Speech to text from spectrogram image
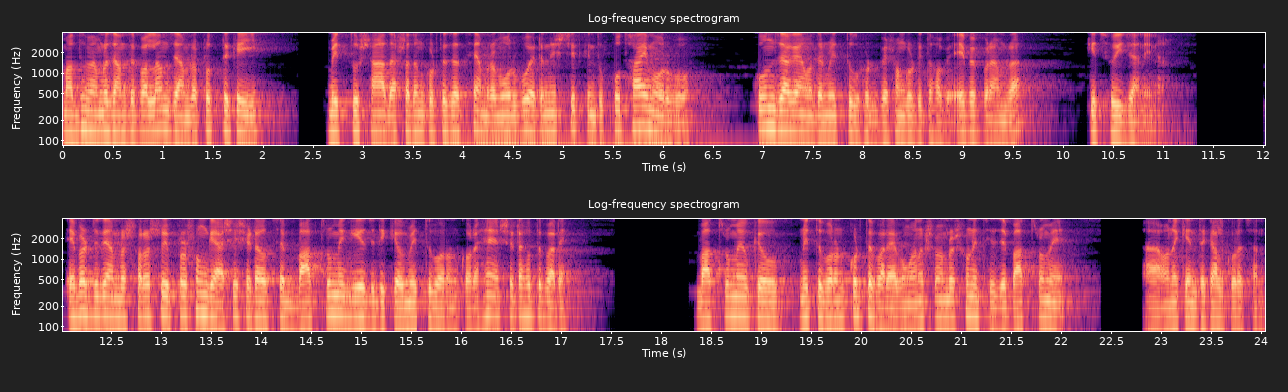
মাধ্যমে আমরা জানতে পারলাম যে আমরা প্রত্যেকেই মৃত্যু স্বাদ আস্বাদন করতে যাচ্ছি, আমরা মরবো, এটা নিশ্চিত, কিন্তু কোথায় মরবো? কোন জায়গায় আমাদের মৃত্যু ঘটবে, সংঘটিত হবে, এ ব্যাপারে আমরা কিছুই জানি না। এবার যদি আমরা সরাসরি প্রসঙ্গে আসি, সেটা হচ্ছে বাথরুমে গিয়ে যদি কেউ মৃত্যুবরণ করে হ্যাঁ সেটা হতে পারে। বাথরুমেও কেউ মৃত্যুবরণ করতে পারে, এবং অনেক সময় আমরা শুনেছি যে বাথরুমে অনেকে ইন্তেকাল করেছেন,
